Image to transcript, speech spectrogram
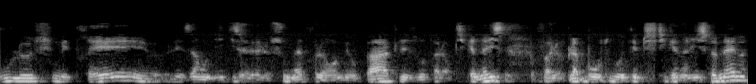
vous le soumettrez. Euh, les uns ont dit qu'ils allaient le soumettre à leur homéopathe, les autres à leur psychanalyste, enfin le plat beaucoup étaient psychanalystes eux-mêmes.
